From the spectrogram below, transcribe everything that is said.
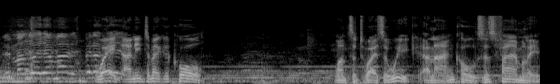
Le mando a llamar, espérate. Wait, I need to make a call. Once or twice a week, Alain calls his family.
